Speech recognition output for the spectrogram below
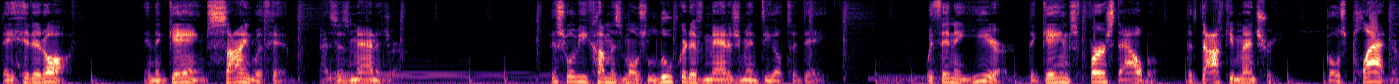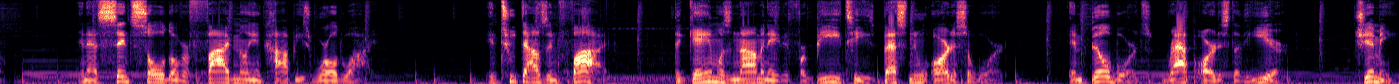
They hit it off, and The Game signed with him as his manager. This will become his most lucrative management deal to date. Within a year, The Game's first album, the documentary, goes platinum and has since sold over 5 million copies worldwide. In 2005, the game was nominated for BET's Best New Artist Award and Billboard's Rap Artist of the Year. Jimmy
